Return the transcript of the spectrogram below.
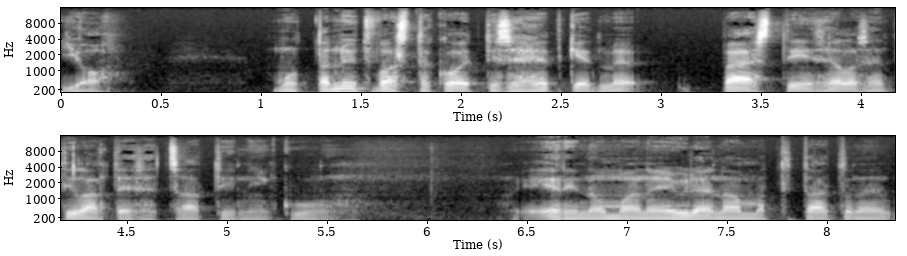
jo. Mutta nyt vasta koitti se hetki, että me päästiin sellaiseen tilanteeseen, että saatiin niin kuin erinomainen yleinen ammattitaitoinen,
